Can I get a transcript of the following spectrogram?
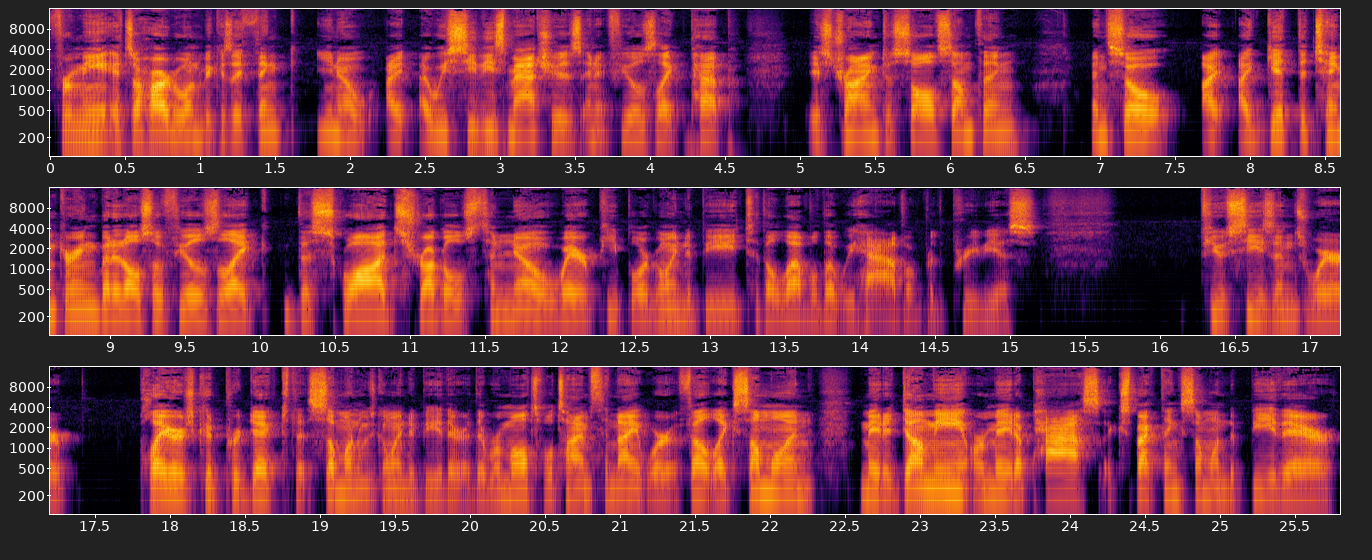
for me, it's a hard one because I think you know I, I we see these matches and it feels like Pep is trying to solve something, and so I, I get the tinkering, but it also feels like the squad struggles to know where people are going to be to the level that we have over the previous few seasons where players could predict that someone was going to be there. There were multiple times tonight where it felt like someone made a dummy or made a pass expecting someone to be there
